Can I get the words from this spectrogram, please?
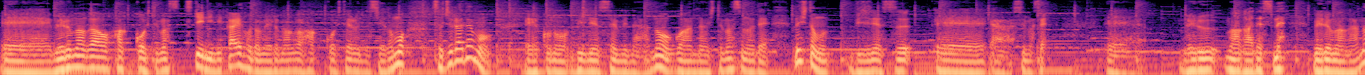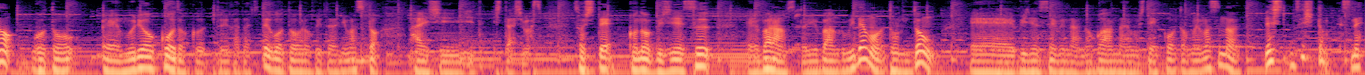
え、メルマガを発行しています。月に2回ほどメルマガを発行してるんですけども、そちらでも、えー、このビジネスセミナーのご案内をしてますので、ぜひともビジネス、えー、あすいません、えー、メルマガですね。メルマガのごと、えー、無料購読という形でご登録いただきますと配信いたします。そしてこのビジネス、えバランスという番組でもどんどん、えー、ビジネスセミナーのご案内もしていこうと思いますので、ぜひともですね、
